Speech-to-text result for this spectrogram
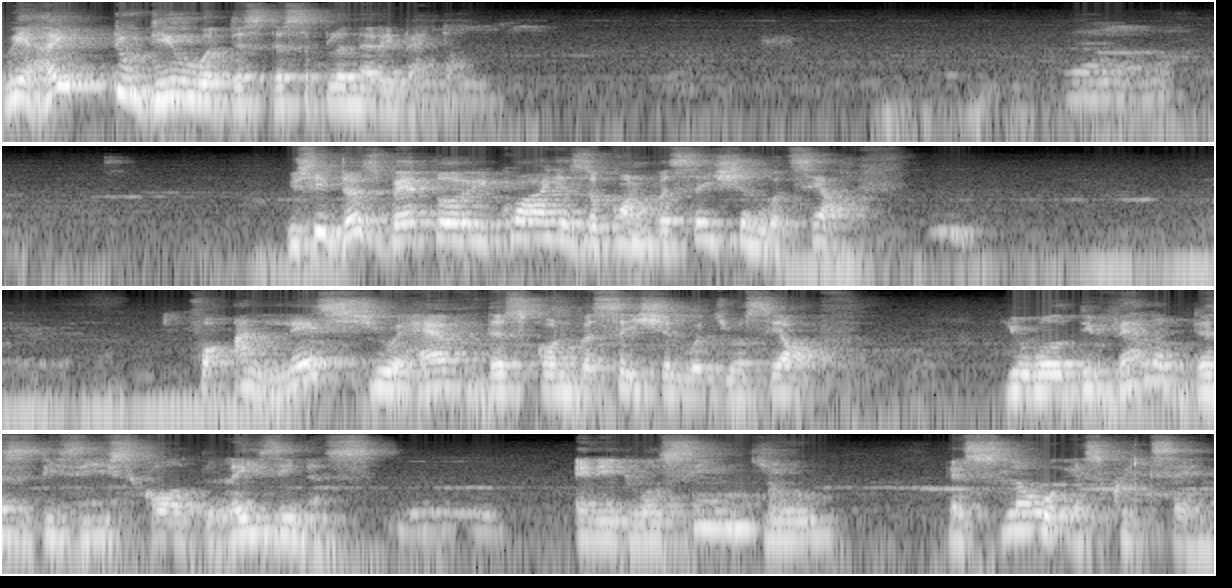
We hate to deal with this disciplinary battle. You see, this battle requires a conversation with self. For unless you have this conversation with yourself, you will develop this disease called laziness, and it will sink you as slow as quicksand.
